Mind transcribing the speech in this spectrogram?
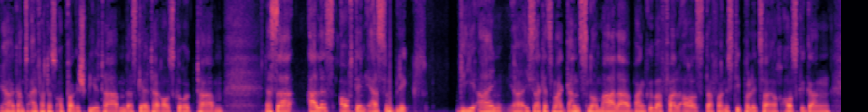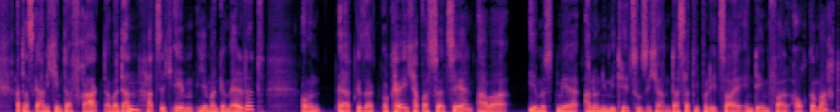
ja ganz einfach das Opfer gespielt haben, das Geld herausgerückt haben. Das sah alles auf den ersten Blick wie ein, ja, ich sag jetzt mal ganz normaler Banküberfall aus. Davon ist die Polizei auch ausgegangen, hat das gar nicht hinterfragt. Aber dann hat sich eben jemand gemeldet und er hat gesagt, okay, ich habe was zu erzählen, aber ihr müsst mir Anonymität zusichern. Das hat die Polizei in dem Fall auch gemacht.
